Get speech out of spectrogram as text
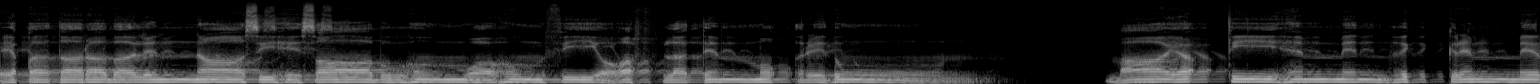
اقترب للناس حسابهم وهم في غفلة مؤردون ما يأتيهم من ذكر من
